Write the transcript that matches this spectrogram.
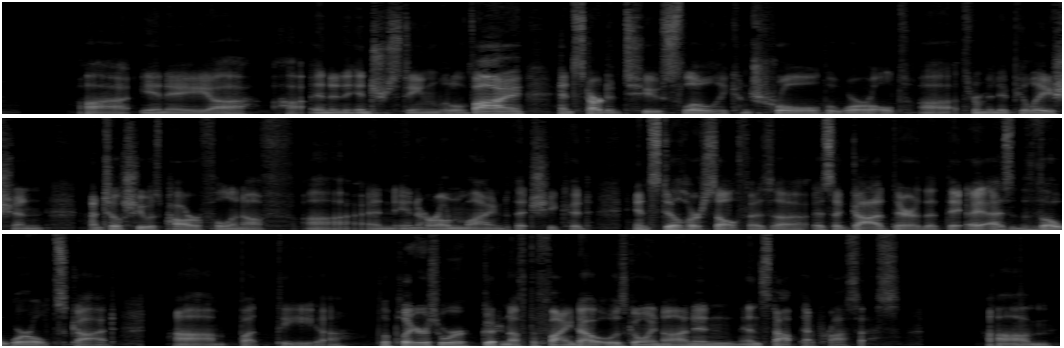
uh, in a uh, uh, in an interesting little vi and started to slowly control the world uh, through manipulation until she was powerful enough and in her own mind that she could instill herself as a as a god there that they as the world's god. Um, but the the players were good enough to find out what was going on and and stop that process. Um,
